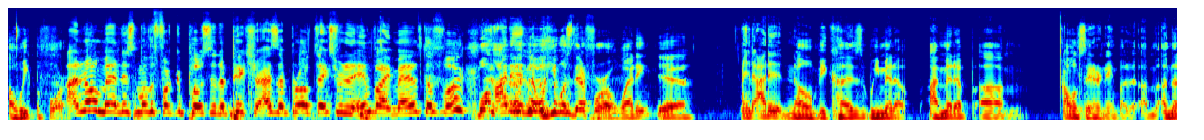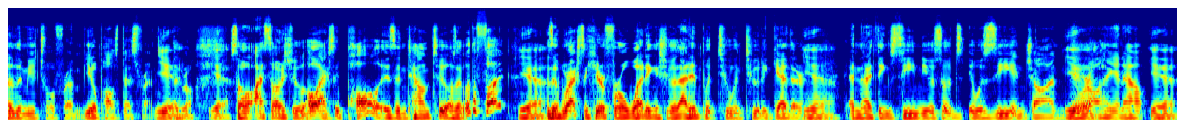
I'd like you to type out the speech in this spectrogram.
a week before. I know, man. This motherfucker posted a picture. I said, bro, thanks for the invite, man. What the fuck? well, I didn't know he was there for a wedding, Yeah. and I didn't know because we met up. I met up. Um, I won't say her name, but um, another mutual friend. You know, Paul's best friend. Yeah, the girl. yeah. So I saw her. She goes, "Oh, actually, Paul is in town too." I was like, "What the fuck?" Yeah. I said, "We're actually here for a wedding," and she goes, "I didn't put two and two together." Yeah. And then I think Z knew, so it was Z and John. Yeah. They were all hanging out. Yeah.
